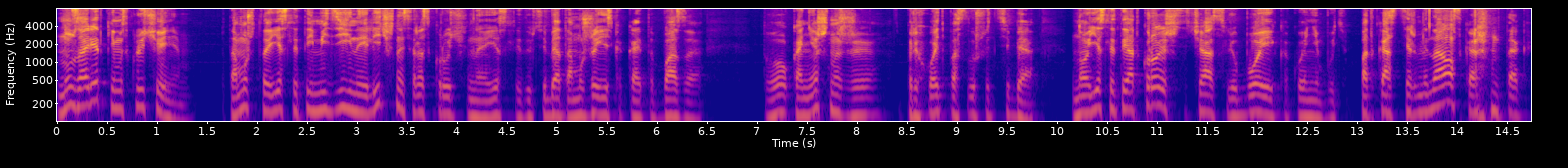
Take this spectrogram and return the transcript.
Ну, за редким исключением. Потому что если ты медийная личность раскрученная, если у тебя там уже есть какая-то база, то, конечно же, приходит послушать тебя. Но если ты откроешь сейчас любой какой-нибудь подкаст-терминал, скажем так,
